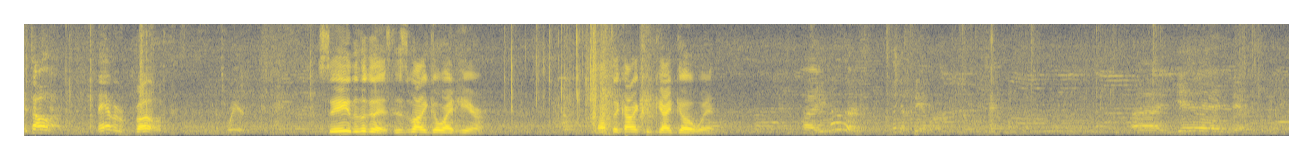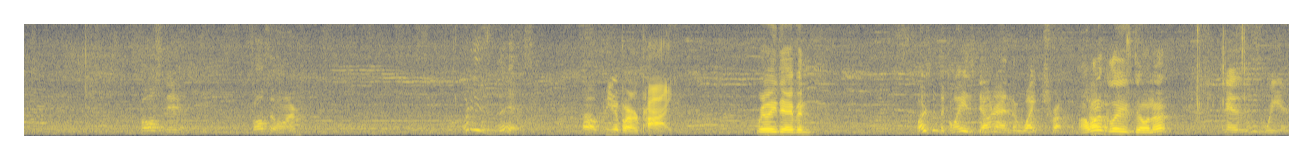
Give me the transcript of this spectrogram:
it's all. They have it both. That's weird. See, look at this. This is why I go right here. That's the kind of cookie I'd go with. Uh, you know, there's. I think I see. Uh, yeah, no. False nip. False alarm. What is this? Oh, peanut butter pie. Really, David? What's with the glazed donut and the white truffle? I want a glazed donut. Yeah, this is weird.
